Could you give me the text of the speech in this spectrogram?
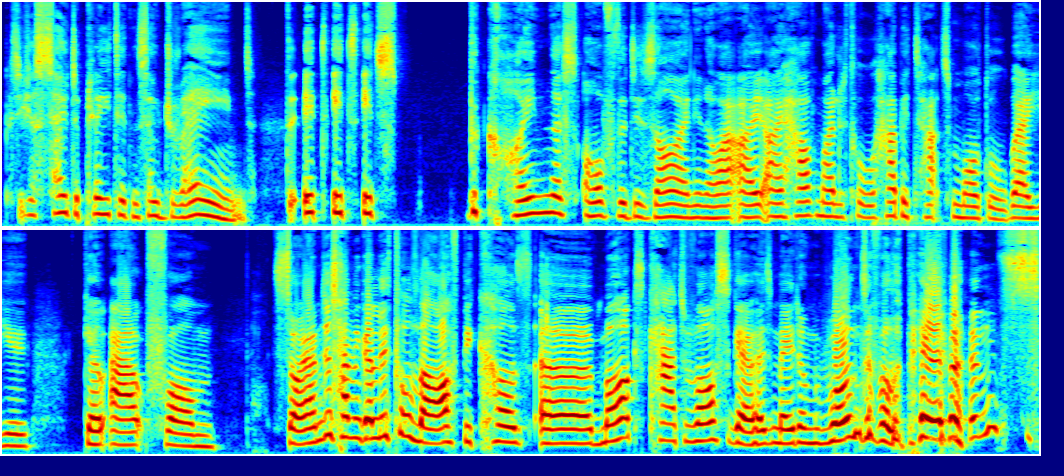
Because you're so depleted and so drained. It, it's, it's the kindness of the design. You know, I, I have my little habitat model where you go out from. Sorry, I'm just having a little laugh because uh, Mark's cat Roscoe has made a wonderful appearance.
